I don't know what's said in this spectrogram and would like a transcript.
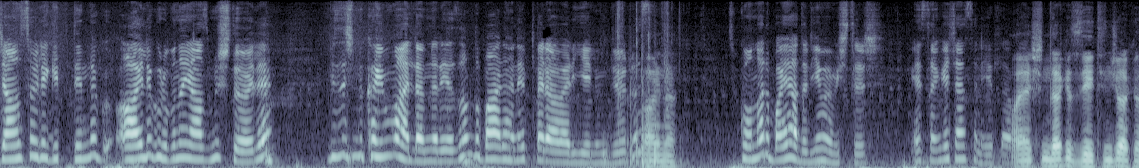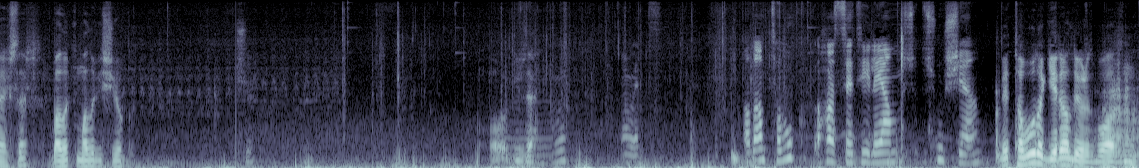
Cansu ile gittiğinde aile grubuna yazmıştı öyle. Biz de şimdi kayınvalidemlere yazalım da bari hani hep beraber yiyelim diyoruz. Aynen. Çünkü onlar bayağıdır yememiştir. En son geçen sene yediler. Aynen şimdi herkes zeytinci arkadaşlar. Balık malık işi yok. Şu. O güzel. Adam tavuk hasretiyle yanmış düşmüş ya. Ve tavuğu da geri alıyoruz boğazından.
